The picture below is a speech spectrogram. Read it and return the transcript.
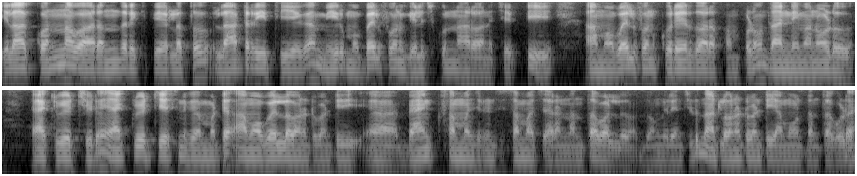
ఇలా కొన్న వారందరికి పేర్లతో లాటరీ తీయగా మీరు మొబైల్ ఫోన్ గెలుచుకున్నారు అని చెప్పి ఆ మొబైల్ ఫోన్ కొరియర్ ద్వారా పంపడం దాన్ని మనోడు యాక్టివేట్ చేయడం యాక్టివేట్ చేసిన వెంబటే ఆ మొబైల్లో ఉన్నటువంటి బ్యాంక్ సంబంధించిన సమాచారాన్ని అంతా వాళ్ళు దొంగిలించడం దాంట్లో ఉన్నటువంటి అమౌంట్ అంతా కూడా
